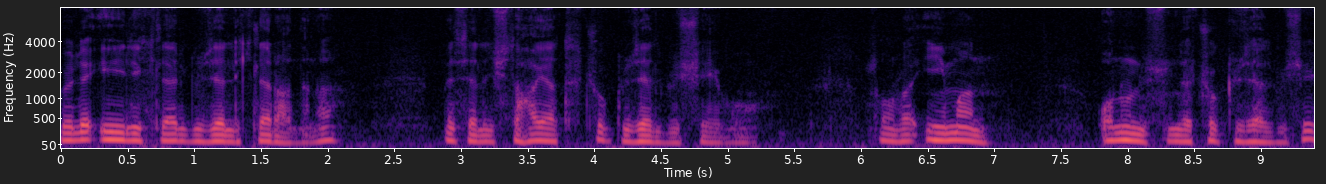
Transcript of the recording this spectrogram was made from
böyle iyilikler, güzellikler adına mesela işte hayat çok güzel bir şey bu. Sonra iman onun üstünde çok güzel bir şey.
